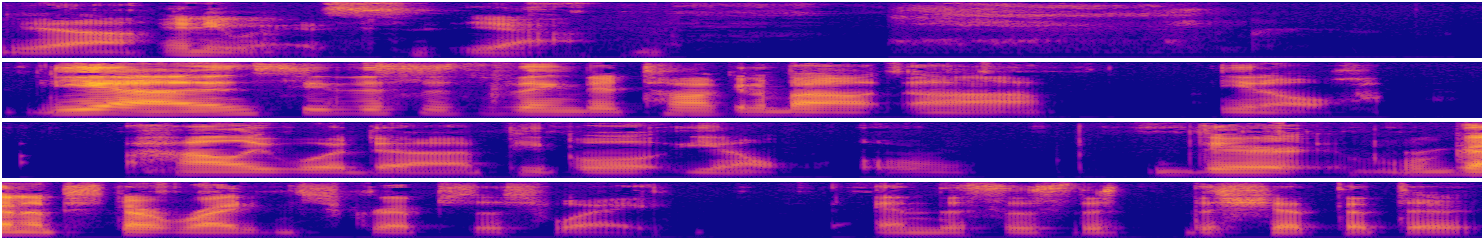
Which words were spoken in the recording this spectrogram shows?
Yeah. Anyways, yeah. Yeah, and see, this is the thing they're talking about. Uh, you know, Hollywood uh, people. You know, they're we're gonna start writing scripts this way, and this is the the shit that they're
